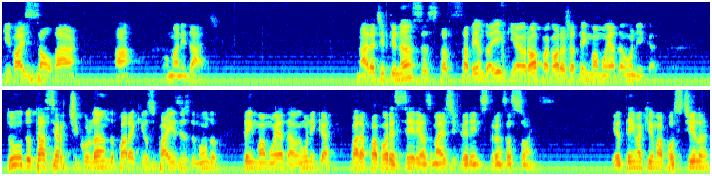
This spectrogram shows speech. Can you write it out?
que vai salvar a humanidade. Na área de finanças, está sabendo aí que a Europa agora já tem uma moeda única. Tudo está se articulando para que os países do mundo tenham uma moeda única para favorecerem as mais diferentes transações. Eu tenho aqui uma apostila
